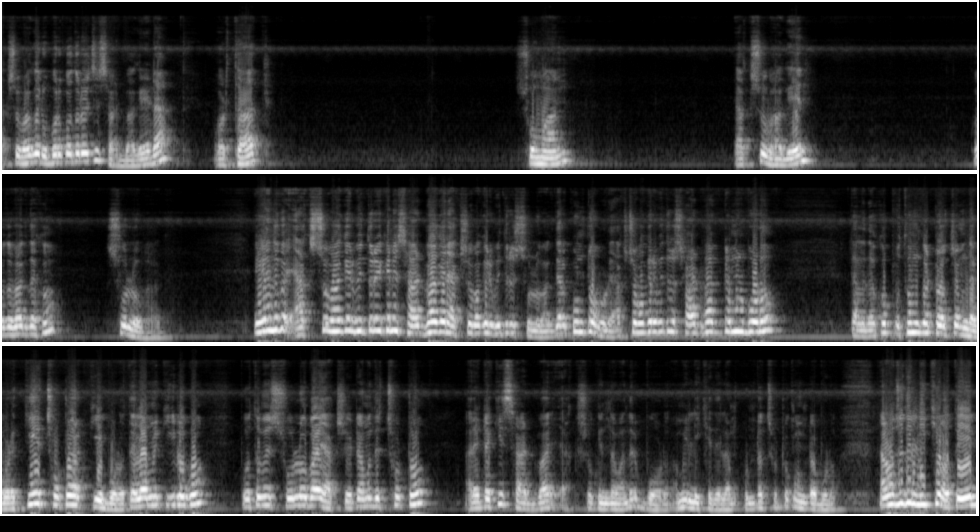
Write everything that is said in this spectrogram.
একশো ভাগের উপর কত রয়েছে? ষাট ভাগের। এটা অর্থাৎ সমান একশো ভাগের কত ভাগ? দেখো ষোলো ভাগ। এখানে দেখো একশো ভাগের ভিতরে এখানে ষাট ভাগ আর একশো ভাগের ভিতরে ষোলো ভাগ। তাহলে কোনটা বড়? একশো ভাগের ভিতরে ষাট ভাগটা আমার বড়? তাহলে দেখো প্রথম কার্ডটা হচ্ছে আমাদের বড়। কে ছোট আর কে বড়? তাহলে আমি কি লিখব? প্রথমে ষোলো বাই একশো, এটা আমাদের ছোট, আর এটা কি ষাট বাই একশো কিন্তু আমাদের বড়। আমি লিখে দিলাম কোনটা ছোট, কোনটা বড়। আমরা যদি লিখি অতএব,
